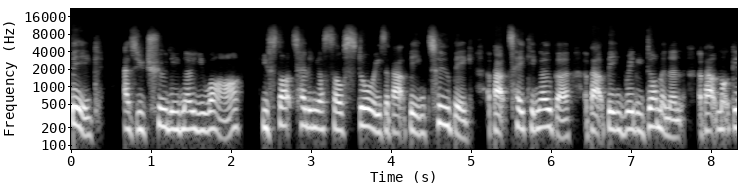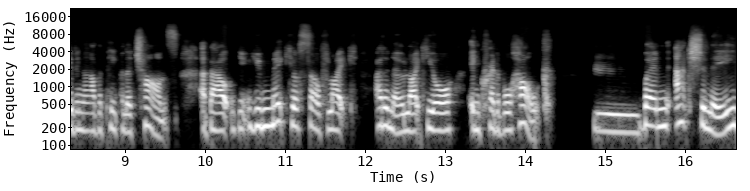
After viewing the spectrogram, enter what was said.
big as you truly know you are. You start telling yourself stories about being too big, about taking over, about being really dominant, about not giving other people a chance, about you, you make yourself like, I don't know, like your incredible Hulk. Mm. When actually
